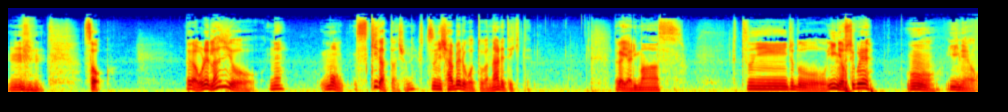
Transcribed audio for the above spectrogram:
うん。そう。だから俺ラジオね、もう好きだったんでしょうね。普通に喋ることが慣れてきて。だからやります。普通に、ちょっと、いいね押してくれ。うん、いいねを。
